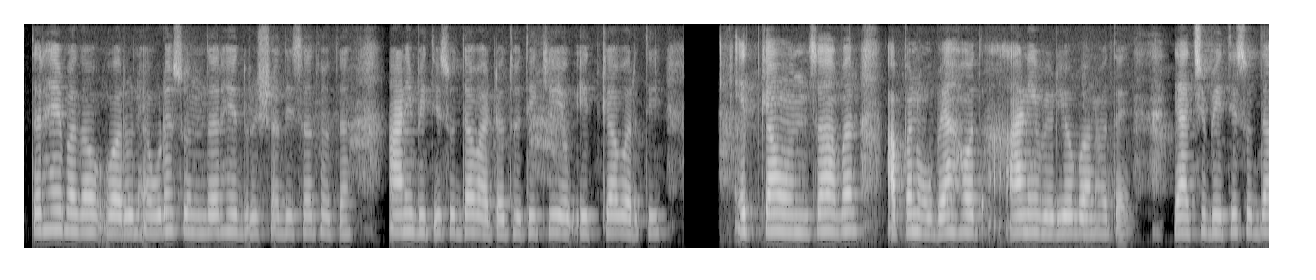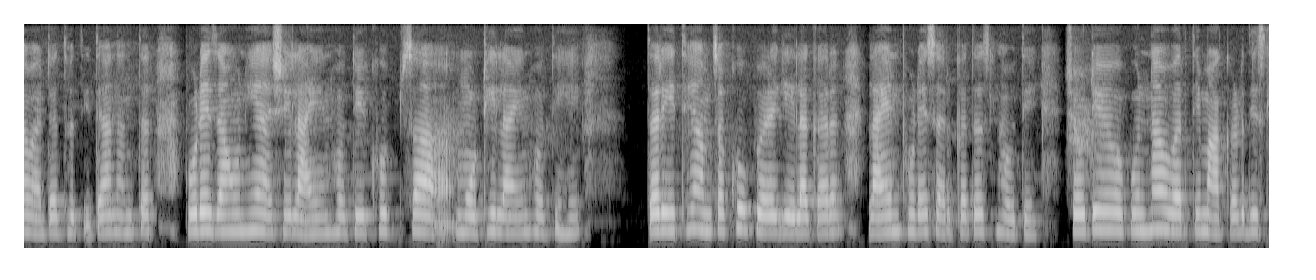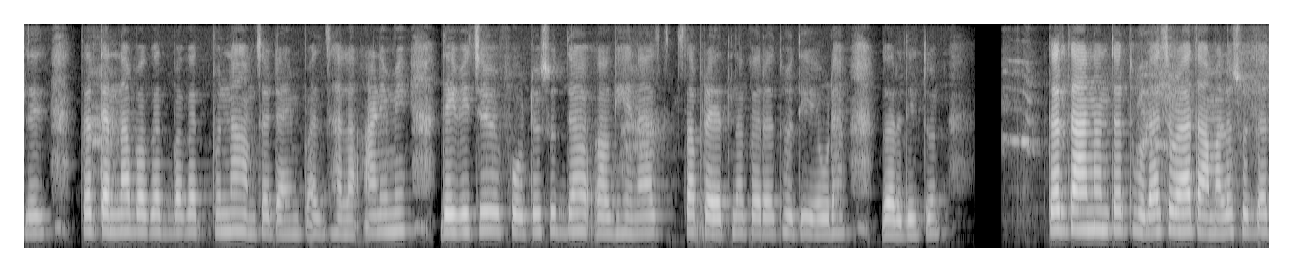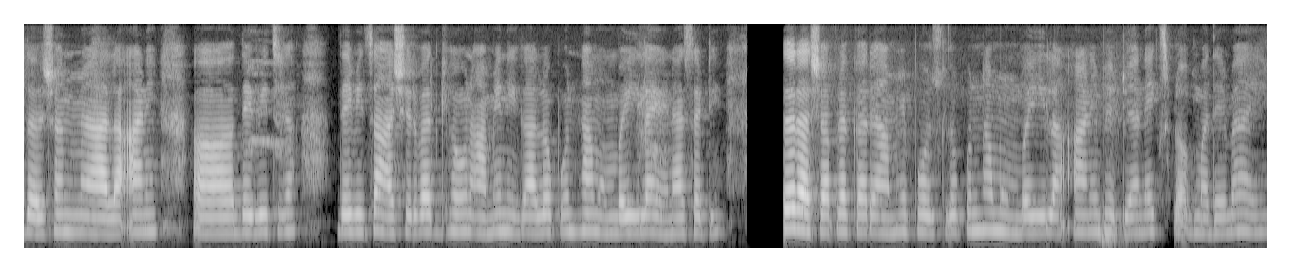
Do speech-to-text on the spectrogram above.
तर हे बघा वरून एवढं सुंदर हे दृश्य दिसत होतं आणि भीतीसुद्धा वाटत होती की इतक्या वरती इतक्या उंचावर आपण उभे आहोत आणि व्हिडिओ बनवते याची भीतीसुद्धा वाटत होती. त्यानंतर पुढे जाऊन ही अशी लाईन होती. खूप सा मोठी लाईन होती ही. तर इथे आमचा खूप वेळ गेला कारण लाईन पुढे सरकतच नव्हती. शेवटी पुन्हा वरती माकड दिसले. तर त्यांना बघत बघत पुन्हा आमचा टाईमपास झाला आणि मी देवीचे फोटोसुद्धा घेण्याचा प्रयत्न करत होती एवढ्या गर्दीतून. तर त्यानंतर थोड्याच वेळात आम्हाला सुद्धा दर्शन मिळालं आणि देवीच्या देवीचा आशीर्वाद घेऊन आम्ही निघालो पुन्हा मुंबईला येण्यासाठी. तर अशा प्रकारे आम्ही पोहोचलो पुन्हा मुंबईला आणि भेटूया नेक्स्ट ब्लॉगमध्ये बाय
